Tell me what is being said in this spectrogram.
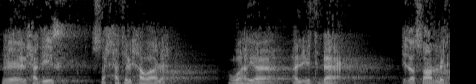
في الحديث صحة الحوالة وهي الإتباع. إذا صار لك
